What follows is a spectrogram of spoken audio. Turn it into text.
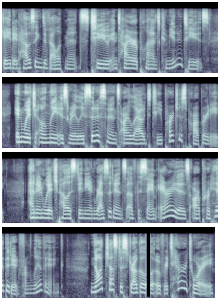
gated housing developments to entire planned communities in which only Israeli citizens are allowed to purchase property and in which Palestinian residents of the same areas are prohibited from living not just a struggle over territory,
